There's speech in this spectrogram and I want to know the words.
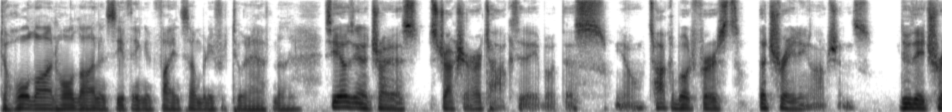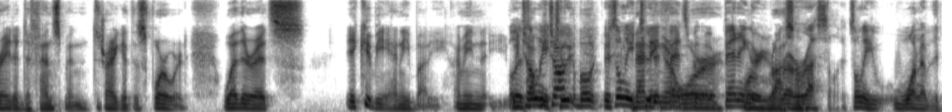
to hold on, hold on, and see if they can find somebody for two and a half million. See, I was going to try to structure our talk today about this. You know, talk about first the trading options. Do they trade a defenseman to try to get this forward? Whether it's it could be anybody. I mean, well, we, talk, we talk about there's only Benning two defensemen, or, Benning or, or, Russell. or, Russell. It's only one of the,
